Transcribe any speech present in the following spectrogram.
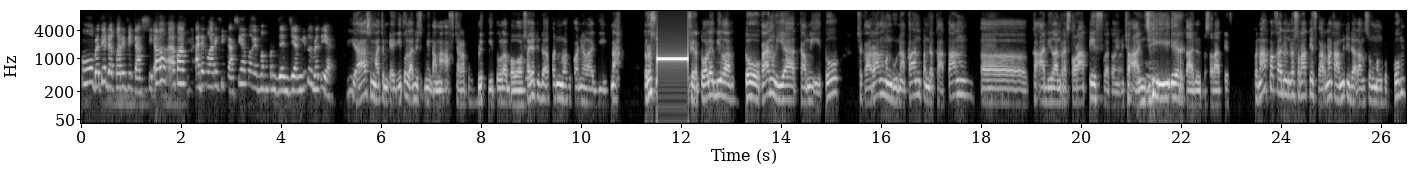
Oh, berarti ada klarifikasi. Oh, apa ada klarifikasi atau emang perjanjian gitu berarti ya? Iya, semacam kayak gitulah diminta maaf secara publik gitulah bahwa saya tidak akan melakukannya lagi. Nah, terus virtualnya bilang, tuh kan lihat kami itu sekarang menggunakan pendekatan eh, keadilan restoratif katanya. Cok anjir, keadilan restoratif. Kenapa keadilan restoratif? Karena kami tidak langsung menghukum,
